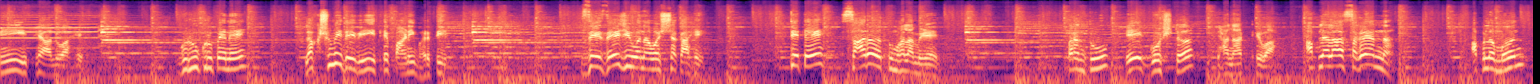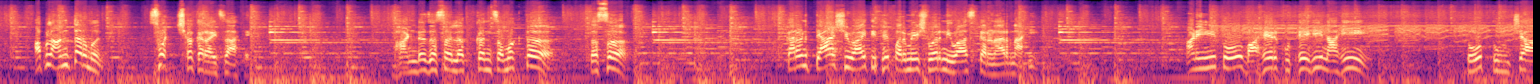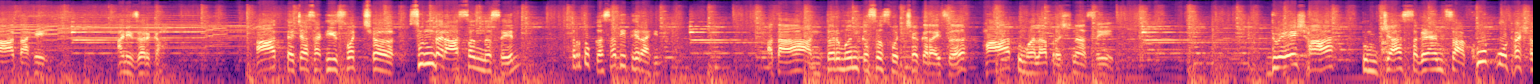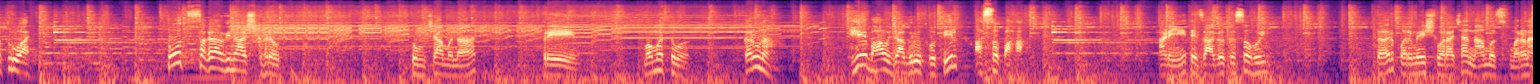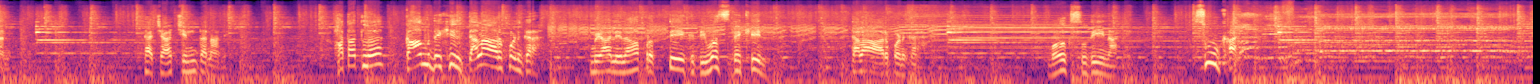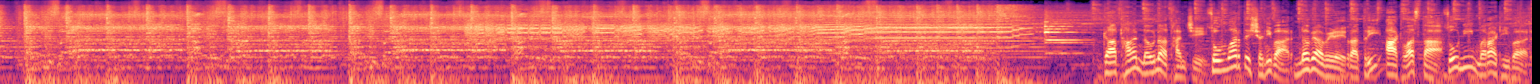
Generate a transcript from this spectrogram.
मी इथे आलो आहे. गुरुकृपेने लक्ष्मी देवी इथे पाणी भरतील. जे जे जीवन आवश्यक आहे ते ते सारं तुम्हाला मिळेल. परंतु एक गोष्ट ध्यानात ठेवा. आपल्याला सगळ्यांना आपलं मन आपलं अंतर्मन स्वच्छ करायचं आहे. भांड जसं लक्कन चमकतं तस कारण त्याशिवाय तिथे परमेश्वर निवास करणार नाही. आणि तो बाहेर कुठेही नाही. तो तुमच्या आत आहे. आणि जर का आत त्याच्यासाठी स्वच्छ सुंदर आसन नसेल तर तो कसा तिथे राहील? आता अंतर्मन कसं स्वच्छ करायचं हा तुम्हाला प्रश्न असेल. द्वेष हा तुमच्या सगळ्यांचा खूप मोठा शत्रू आहे. तोच सगळा विनाश घडवतो तुमच्या मनात प्रेम ममत्व करुणा हे भाव जागृत होतील असं पहा. आणि ते जाग कसं होईल? तर परमेश्वराच्या नामस्मरणाने त्याच्या चिंतनाने. हातातलं काम देखील त्याला अर्पण करा. मिळालेला प्रत्येक दिवस देखील त्याला अर्पण करा. मग सुदीन आहे सुख आहे गाथा नवनाथांची. सोमवार ते शनिवार नव्या वेळेत रात्री आठ वाजता सोनी मराठीवर.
